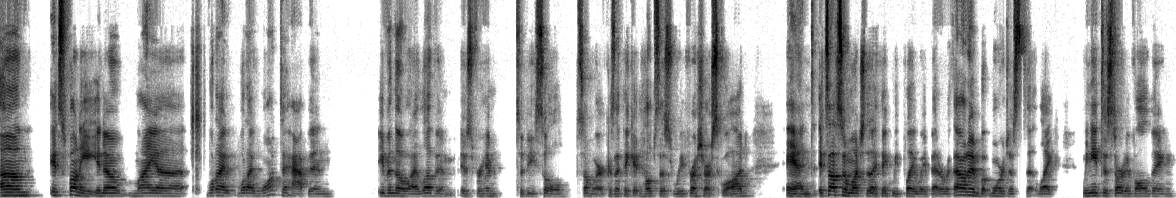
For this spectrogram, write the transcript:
Um, it's funny, you know, my uh what I what I want to happen, even though I love him, is for him to be sold somewhere because I think it helps us refresh our squad. And it's not so much that I think we play way better without him, but more just that like we need to start evolving.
